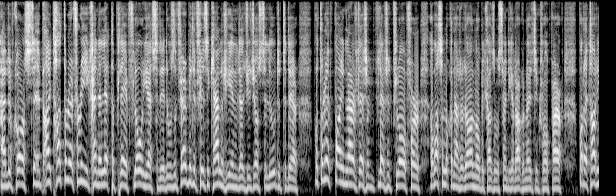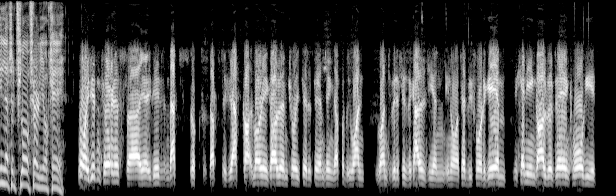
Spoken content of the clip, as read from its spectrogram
And of course, uh, I thought the referee kind of let the play flow yesterday. There was a fair bit of physicality in it, as you just alluded to there. But the ref, by and large, let it, let it flow for. I wasn't looking at it all now because I was trying to get organised in Croke Park, but I thought he let it flow fairly okay. No, I did. In fairness, uh, yeah, I did, and that's look, that's if you ask Murray Galway, I'm sure he'd say the same thing. That's what we want. We want a bit of physicality, and you know, I said before the game, Kenny and Galway play in Camogie. It's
